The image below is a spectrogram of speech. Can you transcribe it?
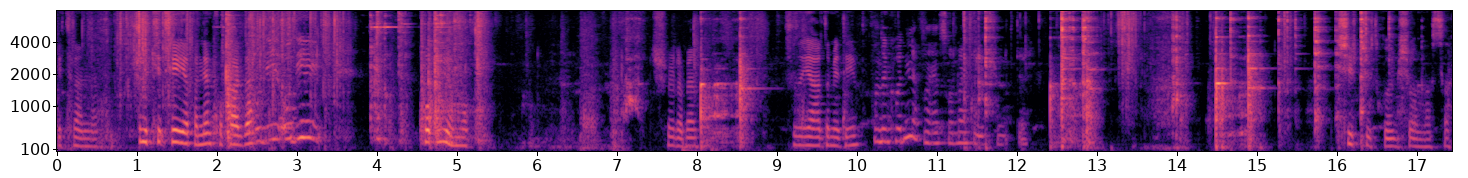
Getir annem. Şunu şey yap annem kopar da. O değil, o değil. Kopmuyor mu? Şöyle ben size yardım edeyim. Bunu koydun ya falan en son ben koyayım şimdi. Çift çift koy bir şey olmazsa.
